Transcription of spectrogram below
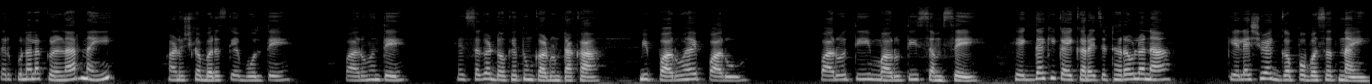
तर कुणाला कळणार नाही? अनुष्का बरंच काही बोलते. पारू म्हणते हे सगळं डोक्यातून काढून टाका. मी पारू आहे पारू. पार्वती मारुती समसे. हे एकदा की काही करायचं ठरवलं ना केल्याशिवाय गप्प बसत नाही.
